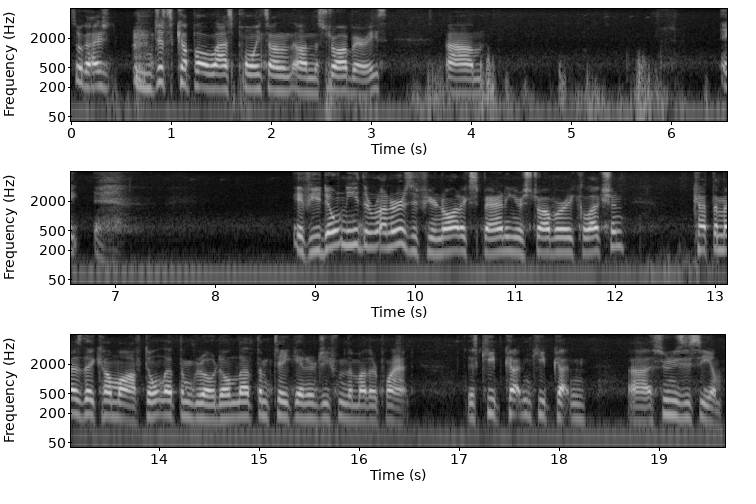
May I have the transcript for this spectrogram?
So guys, just a couple of last points on, on the strawberries. Um, if you don't need the runners, if you're not expanding your strawberry collection, cut them as they come off. Don't let them grow. Don't let them take energy from the mother plant. Just keep cutting, keep cutting uh, as soon as you see them.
